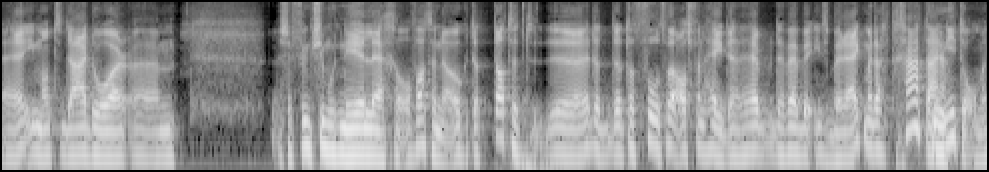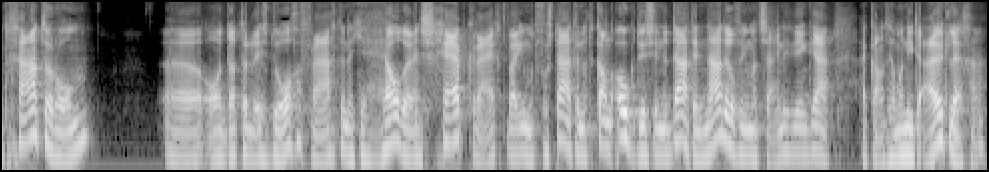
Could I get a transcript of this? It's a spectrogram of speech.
hè, iemand daardoor... Um, zijn functie moet neerleggen of wat dan ook. Dat, dat, het, uh, dat, dat, dat voelt wel als van, hé, hey, daar hebben, daar hebben we iets bereikt. Maar dat gaat daar ja. niet om. Het gaat erom uh, dat er is doorgevraagd en dat je helder en scherp krijgt waar iemand voor staat. En dat kan ook dus inderdaad het nadeel van iemand zijn. Dat je denkt, ja, hij kan het helemaal niet uitleggen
